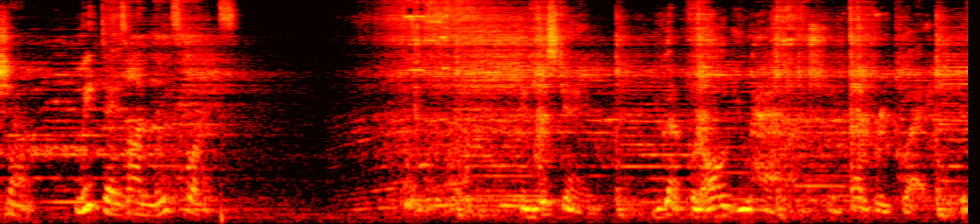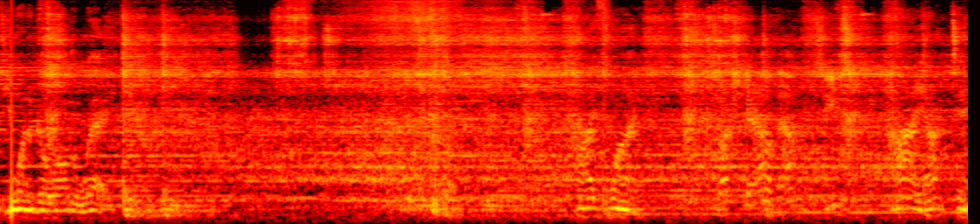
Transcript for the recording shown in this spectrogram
Show. Weekdays on Root Sports. In this game, you gotta put all you have in every play if you want to go all the way. High flying, Touchdown, that was easy. high octane,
